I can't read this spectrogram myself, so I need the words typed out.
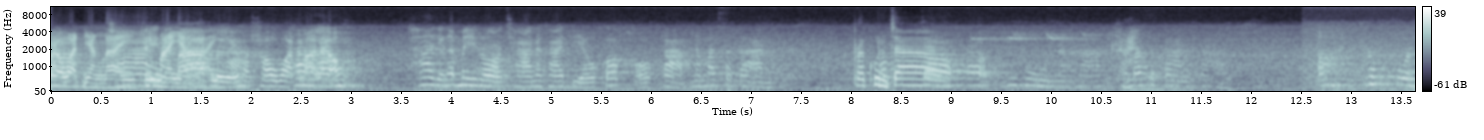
ประวัติอย่างไรใช่ที่มาอย่างไรมากเลยค่ะเข้าวัดมาแล้ว ถ้าอย่างนั้นไม่รอช้านะคะ เดี๋ยวก็ขอกราบนมัสการ พระคุณเจ้าพระวิทูลนะคะค่ะนมัสการค่ะอะรบกวน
